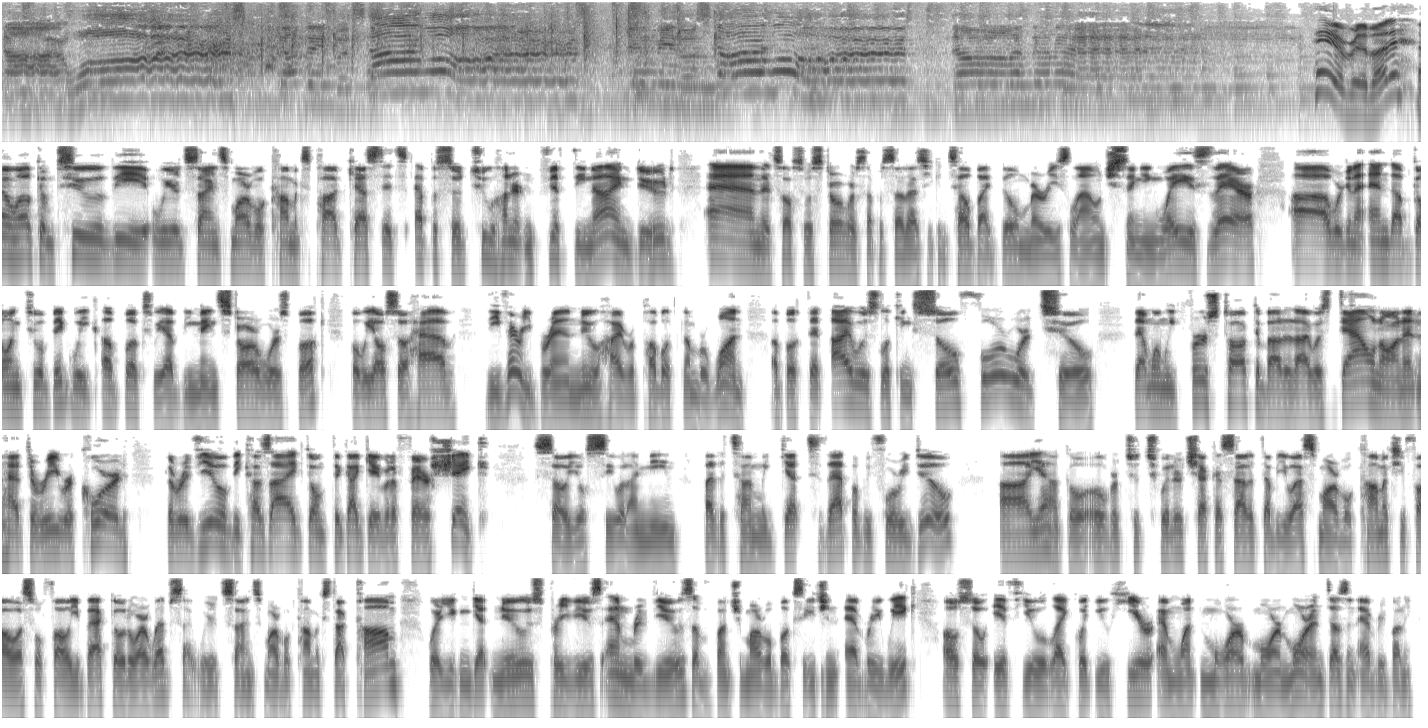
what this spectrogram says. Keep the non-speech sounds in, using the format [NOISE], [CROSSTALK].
Star Wars. Nothing but Star Wars. Give me Star Wars. Don't let them end. Hey, everybody, and welcome to the Weird Science Marvel Comics podcast. It's episode 259, dude. And it's also a Star Wars episode, as you can tell by Bill Murray's lounge singing ways there. Uh, we're going to end up going to a big week of books. We have the main Star Wars book, but we also have the very brand new High Republic number one, a book that I was looking so forward to that when we first talked about it, I was down on it and had to re record the review because I don't think I gave it a fair shake. So you'll see what I mean by the time we get to that. But before we do, uh, yeah, go over to Twitter. Check us out at WS Marvel Comics. You follow us, we'll follow you back. Go to our website, WeirdScienceMarvelComics.com, where you can get news, previews, and reviews of a bunch of Marvel books each and every week. Also, if you like what you hear and want more, more, more, and doesn't everybody?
